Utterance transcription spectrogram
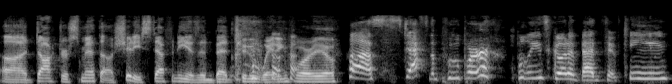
uh, Dr. Smith, uh, shitty Stephanie is in bed too, waiting for you. Uh, Steph the pooper, please go to bed 15,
